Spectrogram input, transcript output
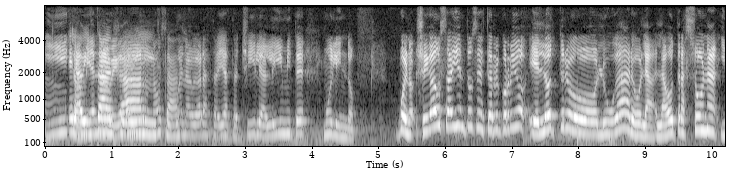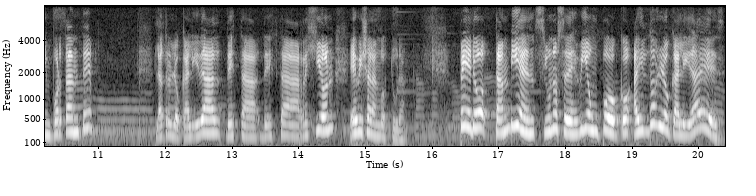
y también navegar, ¿no? Se puede navegar hasta ahí, hasta Chile, al límite, muy lindo. Bueno, llegados ahí entonces este recorrido, el otro lugar o la, otra zona importante, la otra localidad de esta, de esta región es Villa Langostura. Pero también, si uno se desvía un poco, hay dos localidades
